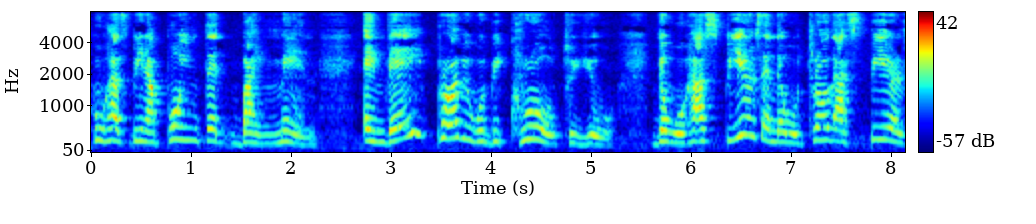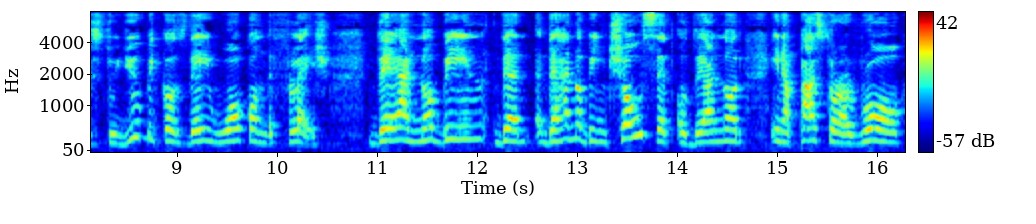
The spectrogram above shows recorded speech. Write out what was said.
who has been appointed by men and they probably will be cruel to you. They will have spears and they will throw that spears to you because they walk on the flesh they are not being they, they have not been chosen or they are not in a pastoral role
